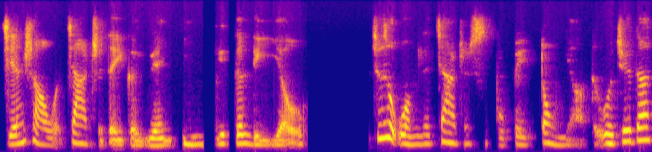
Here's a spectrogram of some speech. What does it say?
减少我价值的一个原因，一个理由，就是我们的价值是不被动摇的。我觉得，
